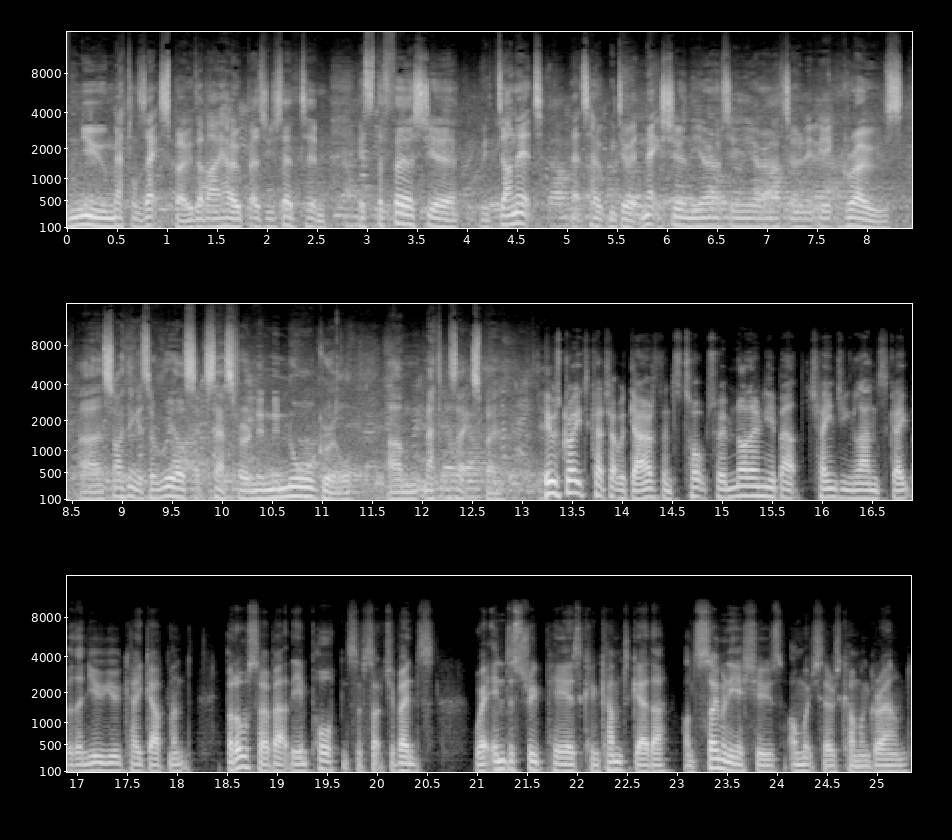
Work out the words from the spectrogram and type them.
new Metals Expo that I hope, as you said, Tim, it's the first year we've done it. Let's hope we do it next year and the year after and the year after, and it, it grows. Uh, so I think it's a real success for an inaugural um, Metals Expo. It was great to catch up with Gareth and to talk to him not only about the changing landscape with a new UK government, but also about the importance of such events where industry peers can come together on so many issues on which there is common ground.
